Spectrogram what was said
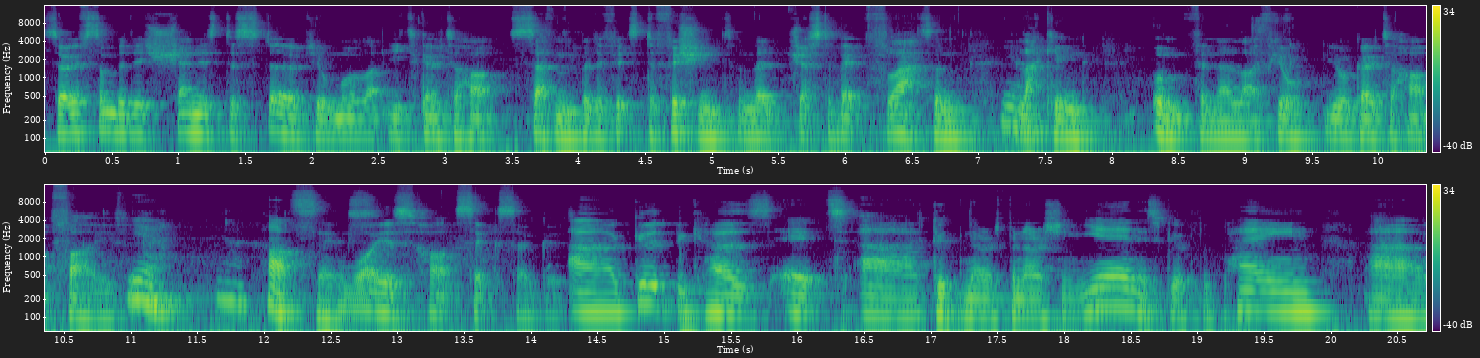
So if somebody's Shen is disturbed, you're more likely to go to Heart 7, but if it's deficient and they're just a bit flat and Yeah. lacking oomph in their life, you'll, you'll go to Heart 5. Yeah. Yeah. Heart six. Why is Heart 6 so good? Uh, good because it's uh, good for nourishing yin, it's good for pain, uh,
